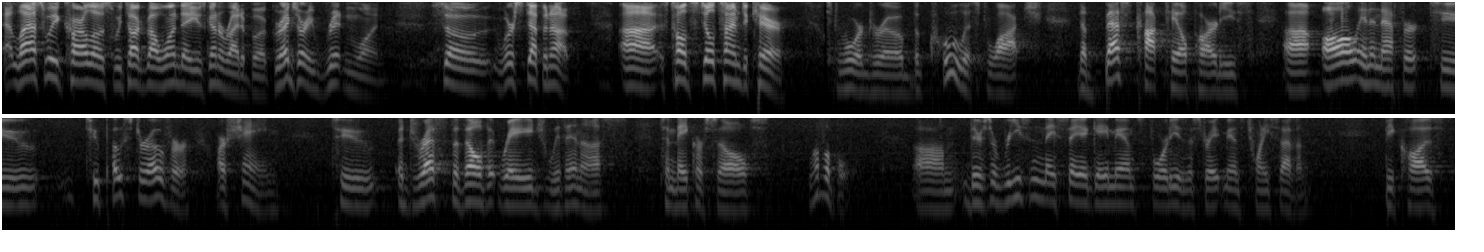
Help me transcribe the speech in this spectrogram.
At last week, Carlos, we talked about one day he's going to write a book. Greg's already written one. So we're stepping up. Uh, it's called Still Time to Care. Wardrobe, the coolest watch, the best cocktail parties, uh, all in an effort to, to poster over our shame, to address the velvet rage within us, to make ourselves lovable. Um, there's a reason they say a gay man's 40 is a straight man's 27, because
